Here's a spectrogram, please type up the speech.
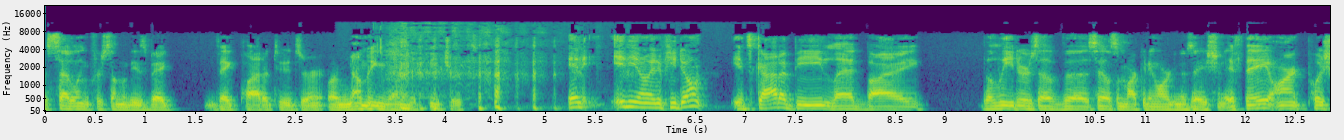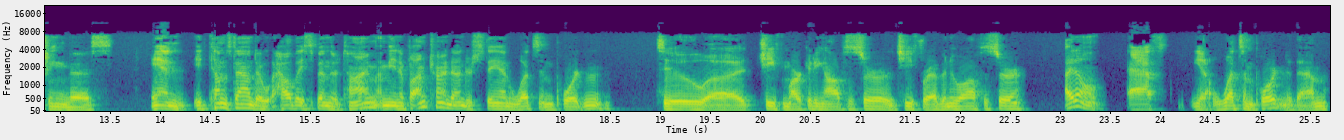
settling for some of these vague vague platitudes or, or numbing them with features. and, and, you know, and if you don't, it's got to be led by the leaders of the sales and marketing organization. If they aren't pushing this, and it comes down to how they spend their time. I mean, if I'm trying to understand what's important to a chief marketing officer or chief revenue officer, I don't ask, you know, what's important to them.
